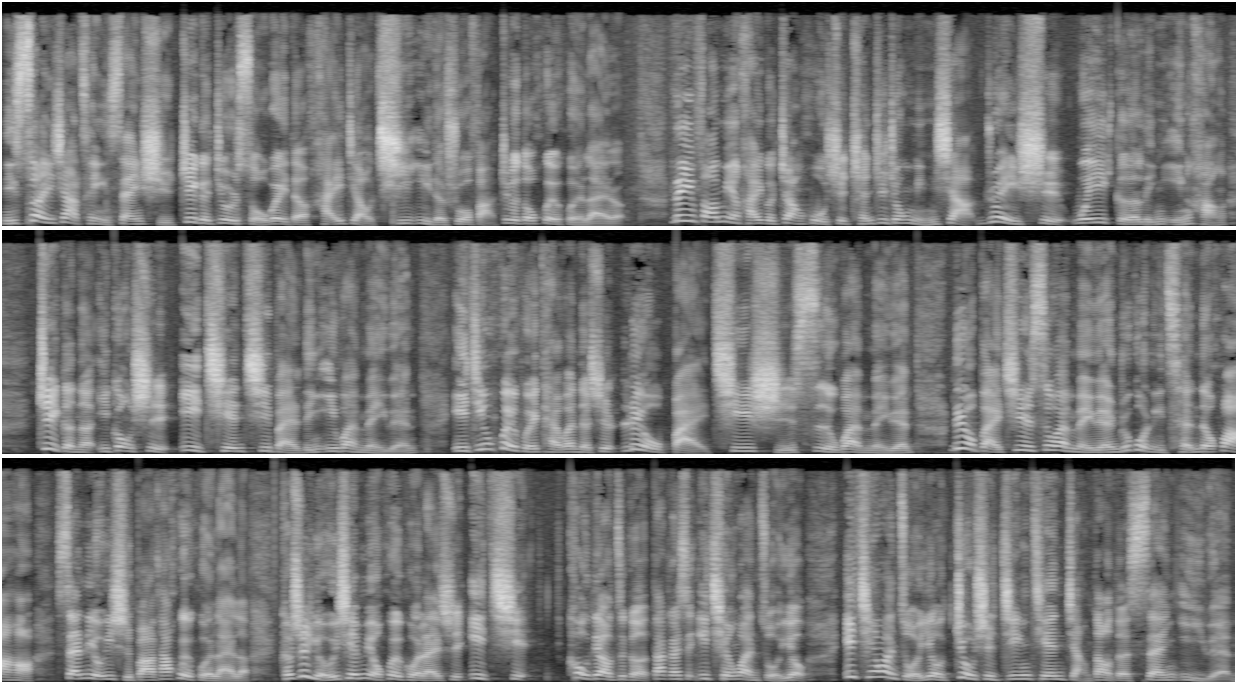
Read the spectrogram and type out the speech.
你算一下乘以三十，这个就是所谓的海角七亿的说法，这个都汇回来了。另一方面，还有一个账户是陈志忠名下瑞士威格林银行，这个呢一共是一千七百零一万美元，已经汇回台湾的是六百七十四万美元。六百七十四万美元，如果你乘的话，哈，三六一十八，它汇回来了。可是有一些没有汇回来，是一千。扣掉这个大概是一千万左右，一千万左右就是今天讲到的三亿元。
